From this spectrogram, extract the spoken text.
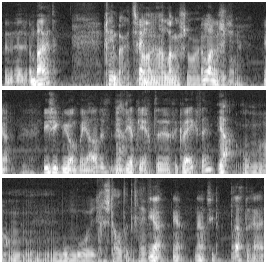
Een, eh, een baard? Geen baard, Geen wel een eh, lange snor. Een lange snor. Ja. Die zie ik nu ook bij jou, dus, dus Ja. die heb je echt eh, gekweekt, hè? Ja, om, eh, om een boemboer gestalte te geven. Ja, ja. Nou, het ziet er prachtig uit.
